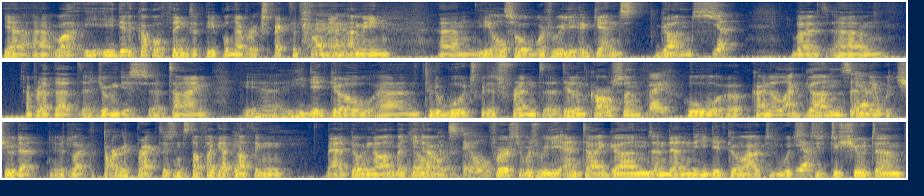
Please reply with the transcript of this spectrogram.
yeah. Uh, well, he, he did a couple of things that people never expected from him. I mean, um, he also was really against guns. Yep. But um, I've read that uh, during this uh, time, he, uh, he did go um, to the woods with his friend uh, Dylan Carlson. Right. who uh, kind of liked guns and they would shoot at like target practice and stuff like that. Nothing bad going on, but you No, know, but first he was really anti-guns, and then he did go out to the woods to, to shoot them.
